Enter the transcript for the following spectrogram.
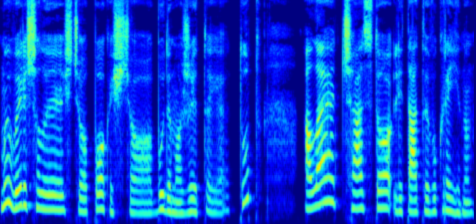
ми вирішили, що поки що будемо жити тут, але часто літати в Україну.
